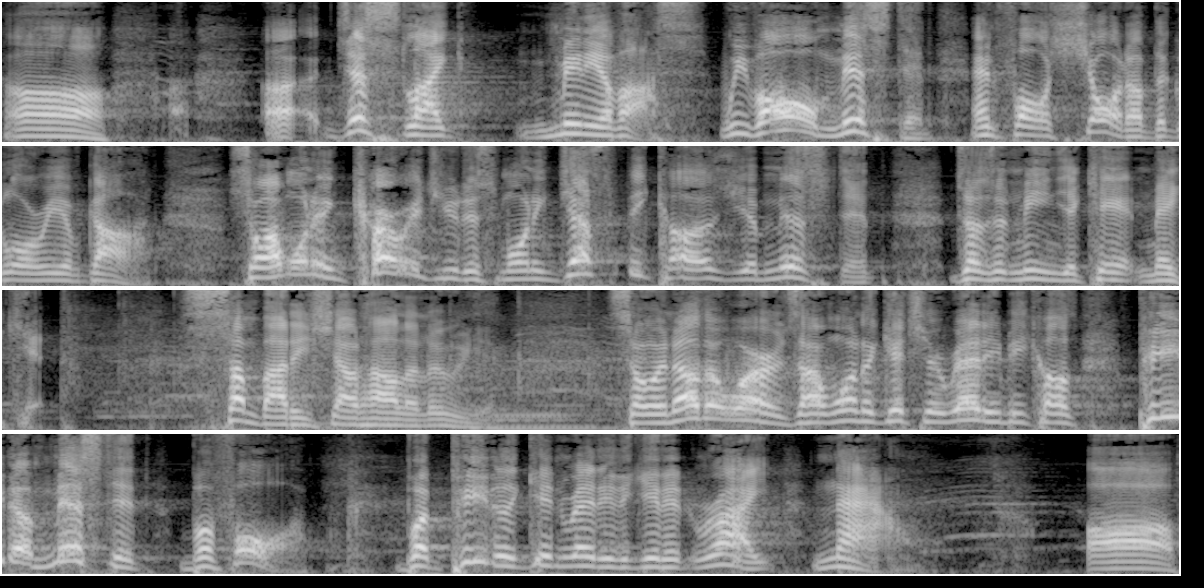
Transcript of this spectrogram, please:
Oh, uh, just like many of us. We've all missed it and fall short of the glory of God. So I want to encourage you this morning just because you missed it doesn't mean you can't make it. Somebody shout hallelujah. So, in other words, I want to get you ready because Peter missed it before, but Peter getting ready to get it right now. Oh,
